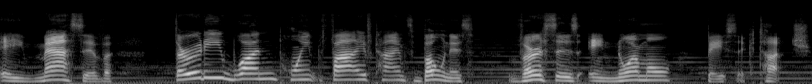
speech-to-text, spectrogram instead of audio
a massive 31.5 times bonus versus a normal basic touch.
